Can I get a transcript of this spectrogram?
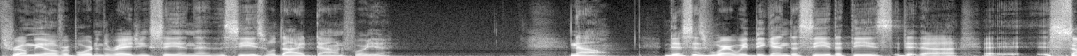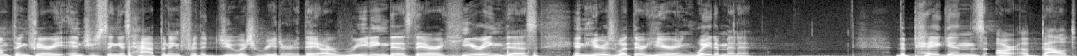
throw me overboard in the raging sea, and the, the seas will die down for you. Now, this is where we begin to see that these uh, uh, something very interesting is happening for the Jewish reader. They are reading this, they are hearing this, and here's what they're hearing. Wait a minute. The pagans are about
